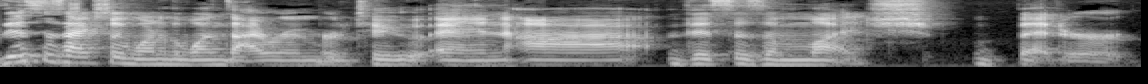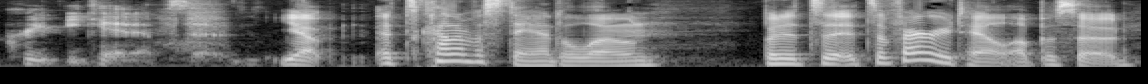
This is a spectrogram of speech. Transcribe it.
this is actually one of the ones I remember too, and uh, this is a much better creepy kid episode. Yep, it's kind of a standalone, but it's a it's a fairy tale episode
